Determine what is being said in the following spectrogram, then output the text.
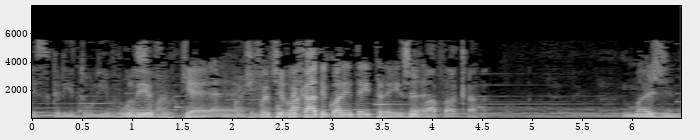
escrito o livro. O livro, que é que foi publicado lá, em 43. De é. lá pra cá. Imagina.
